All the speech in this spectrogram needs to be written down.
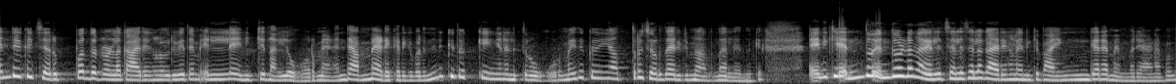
എന്റെയൊക്കെ ചെറുപ്പം തൊട്ടുള്ള കാര്യങ്ങൾ ഒരുവിധം എല്ലാം എനിക്ക് നല്ല ഓർമ്മയാണ്. എന്റെ അമ്മ ഇടയ്ക്കിടയ്ക്ക് പറയും നിനക്കിതൊക്കെ ഇങ്ങനെ ഇത്ര ഓർമ്മ? ഇതൊക്കെ നീ അത്ര ചെറുതായിരിക്കും നടന്നല്ലേ എന്നൊക്കെ. എനിക്ക് എന്തോ എന്തുകൊണ്ടെന്നറിയില്ല ചില ചില കാര്യങ്ങൾ എനിക്ക് ഭയങ്കര മെമ്മറിയാണ്. അപ്പം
